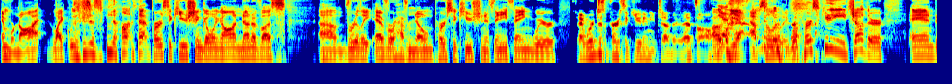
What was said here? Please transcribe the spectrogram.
and we're not. Like there's just not that persecution going on. None of us um, really ever have known persecution. If anything, we're Yeah, we're just persecuting each other. That's all. Oh, Yes. yeah, absolutely. We're persecuting each other, and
